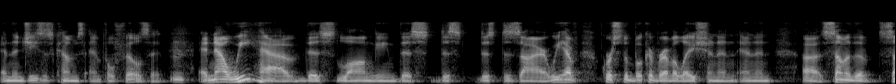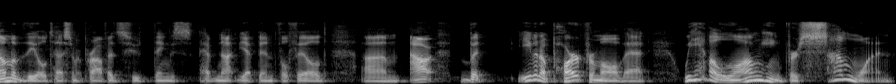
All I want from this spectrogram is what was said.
and then Jesus comes and fulfills it. And now we have this longing this this this desire. We have of course the book of Revelation and and then uh, some of the some of the Old Testament prophets who things have not yet been fulfilled. Um, our but even apart from all that we have a longing for someone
